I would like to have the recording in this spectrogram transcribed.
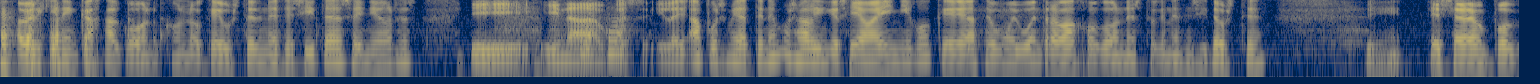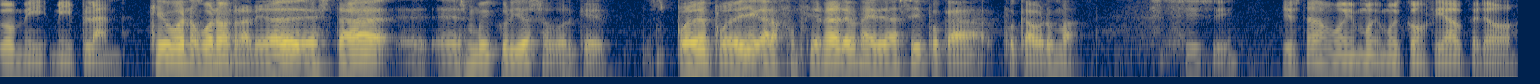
A ver quién encaja con, con lo que usted necesita, señores. Y, y nada, pues... Y ah, pues mira, tenemos a alguien que se llama Íñigo, que hace un muy buen trabajo con esto que necesita usted. Y ese era un poco mi, mi plan. Qué bueno, bueno, en realidad está, es muy curioso porque puede, puede llegar a funcionar, ¿eh? Una idea así, poca, poca broma. Sí, sí. Yo estaba muy, muy, muy confiado, pero,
